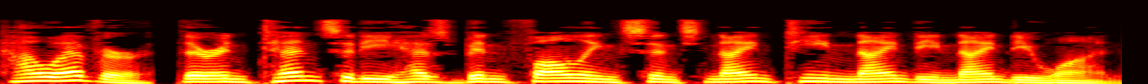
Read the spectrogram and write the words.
However, their intensity has been falling since 1990–91.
